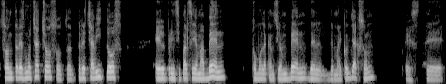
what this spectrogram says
son tres muchachos o tres chavitos. El principal se llama Ben, como la canción Ben del, de Michael Jackson. Este,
